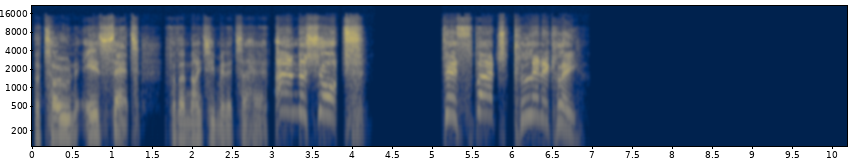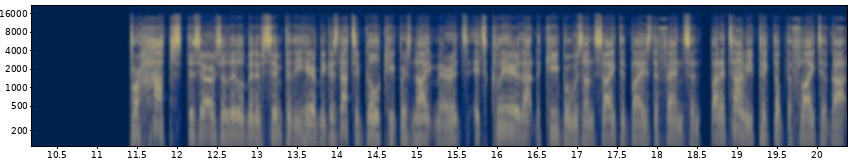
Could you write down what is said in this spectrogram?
The tone is set for the 90 minutes ahead. And the shot! Dispatched clinically! perhaps deserves a little bit of sympathy here because that's a goalkeeper's nightmare. It's it's clear that the keeper was unsighted by his defence and by the time he picked up the flight of that,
